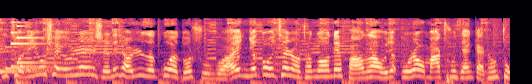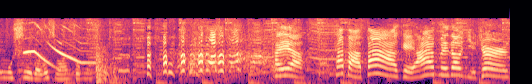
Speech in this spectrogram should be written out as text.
你左邻右舍又认识，那小日子过得多舒服！哎，你要跟我牵手成功，那房子我就我让我妈出钱改成中式的，我喜欢中式的。哎呀，他把爸给安排到你这儿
